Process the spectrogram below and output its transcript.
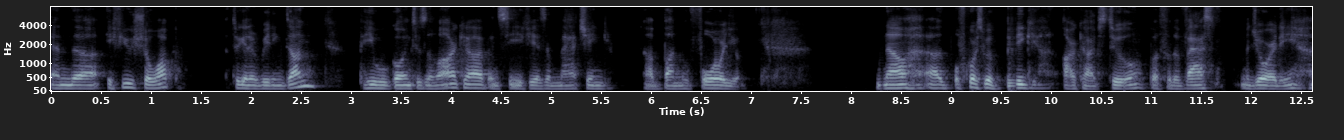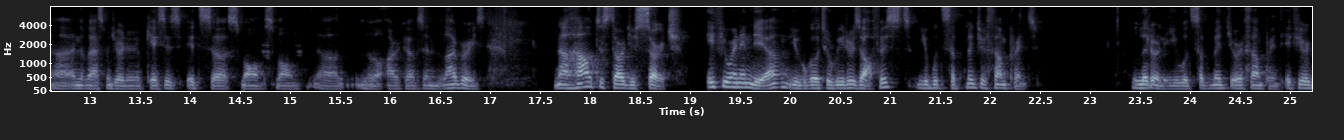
And uh, if you show up to get a reading done, he will go into the archive and see if he has a matching uh, bundle for you. Now, uh, of course, we have big archives too, but for the vast majority, uh, in the vast majority of cases, it's small, small little archives and libraries. Now, how to start your search? If you were in India, you would go to reader's office, you would submit your thumbprint. Literally, you would submit your thumbprint. If you're a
